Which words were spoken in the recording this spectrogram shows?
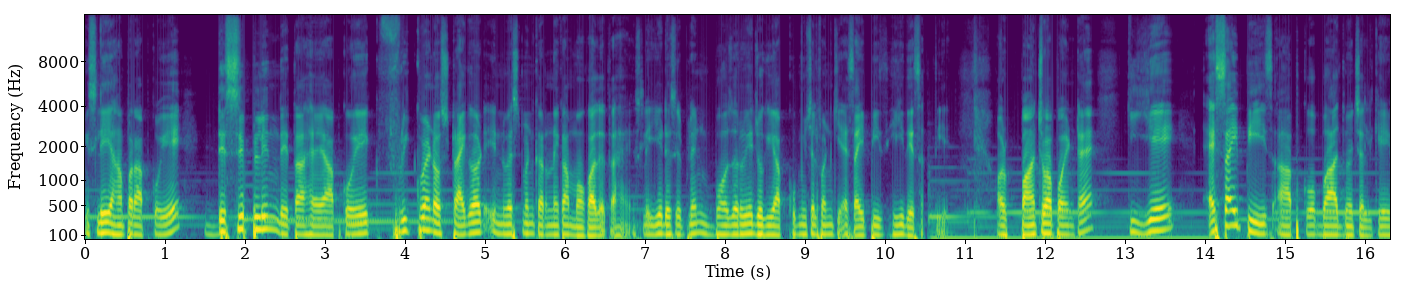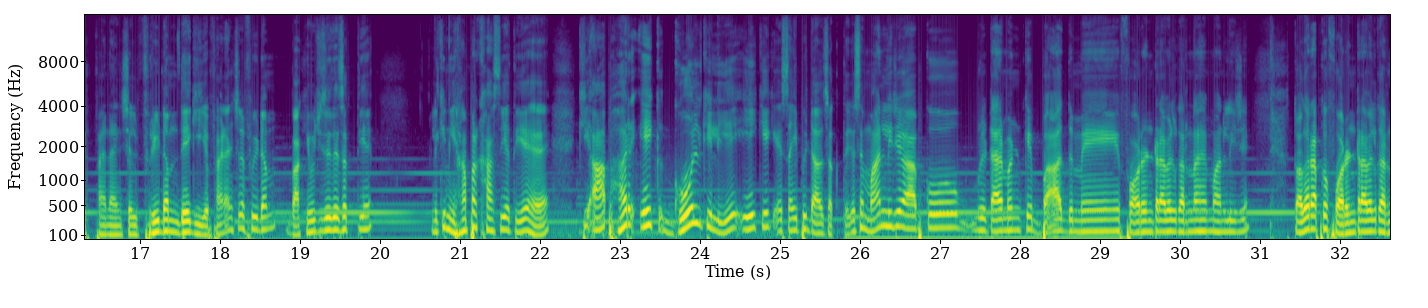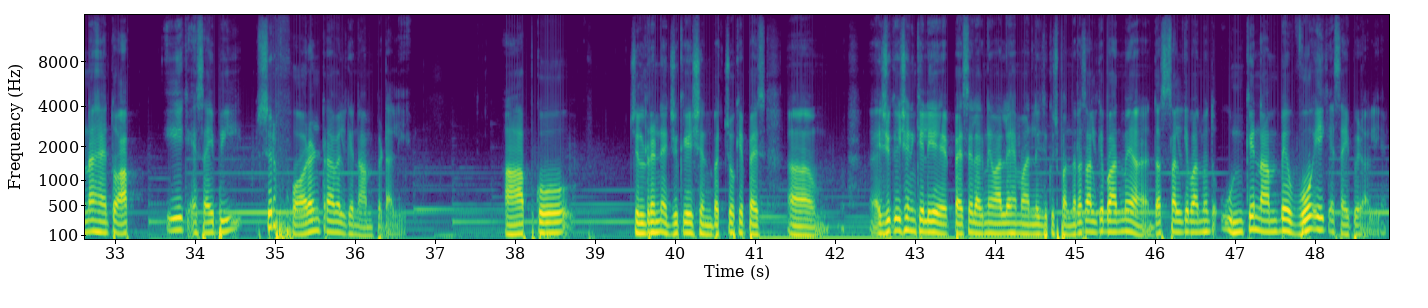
इसलिए यहाँ पर आपको ये डिसिप्लिन देता है, आपको एक फ्रीक्वेंट और स्ट्रैगर्ड इन्वेस्टमेंट करने का मौका देता है। इसलिए ये डिसिप्लिन बहुत ज़रूरी है, जो कि आपको म्यूचुअल फंड की एस ही दे सकती है। और पांचवा पॉइंट है कि ये एस आपको बाद में चल के फाइनेंशियल फ्रीडम देगी। ये फाइनेंशियल फ्रीडम बाकी भी चीज़ें दे सकती हैं। लेकिन यहाँ पर खासियत यह है कि आप हर एक गोल के लिए एक एक एस डाल सकते हैं। जैसे मान लीजिए आपको रिटायरमेंट के बाद में फॉरेन ट्रैवल करना है, मान लीजिए। तो अगर आपको फॉरेन ट्रैवल करना है तो आप एक एसआईपी सिर्फ़ फॉरेन ट्रैवल के नाम पर डालिए। आपको चिल्ड्रन एजुकेशन बच्चों के पैसे एजुकेशन के लिए पैसे लगने वाले हैं, मान लीजिए कुछ पंद्रह साल के बाद में या दस साल के बाद में तो उनके नाम पे वो एक एस आई पी डालिए।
